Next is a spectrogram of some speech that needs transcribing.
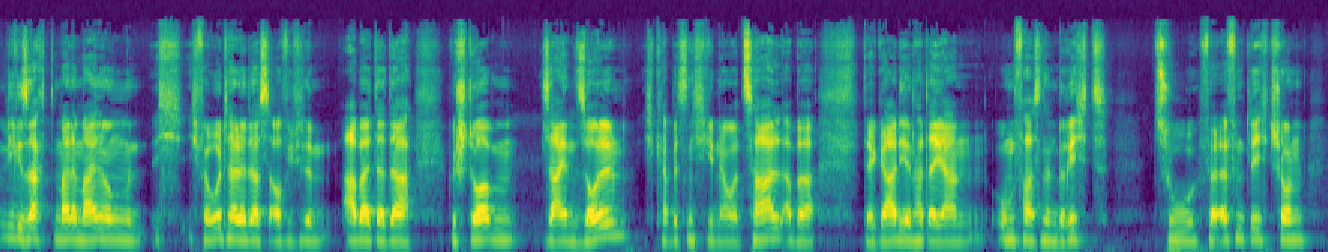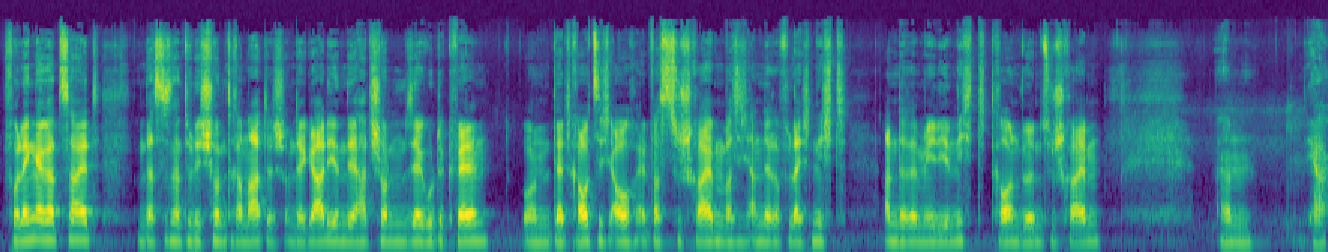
wie gesagt, meine Meinung, ich, ich verurteile das auch, wie viele Arbeiter da gestorben sein sollen. Ich habe jetzt nicht die genaue Zahl, aber der Guardian hat da ja einen umfassenden Bericht zu veröffentlicht schon vor längerer Zeit. Und das ist natürlich schon dramatisch. Und der Guardian, der hat schon sehr gute Quellen und der traut sich auch etwas zu schreiben, was sich andere vielleicht nicht, andere Medien nicht trauen würden zu schreiben. Ähm, ja,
